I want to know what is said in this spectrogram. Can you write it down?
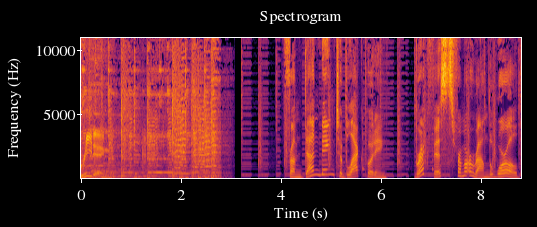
Reading. From Danbing to Black Pudding Breakfasts from around the world.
